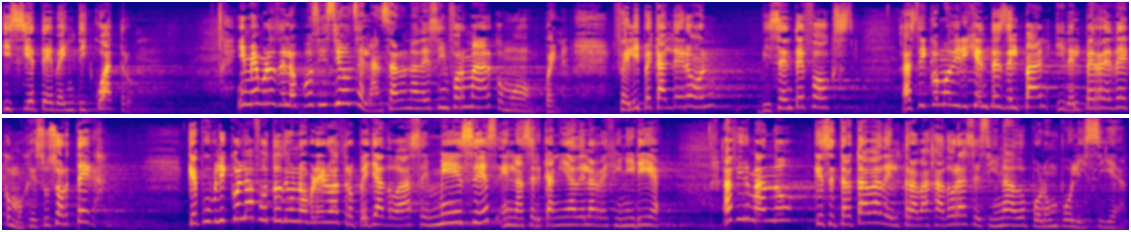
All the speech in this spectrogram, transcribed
y 724. Y miembros de la oposición se lanzaron a desinformar, como, bueno, Felipe Calderón, Vicente Fox, así como dirigentes del PAN y del PRD, como Jesús Ortega que publicó la foto de un obrero atropellado hace meses en la cercanía de la refinería, afirmando que se trataba del trabajador asesinado por un policía.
